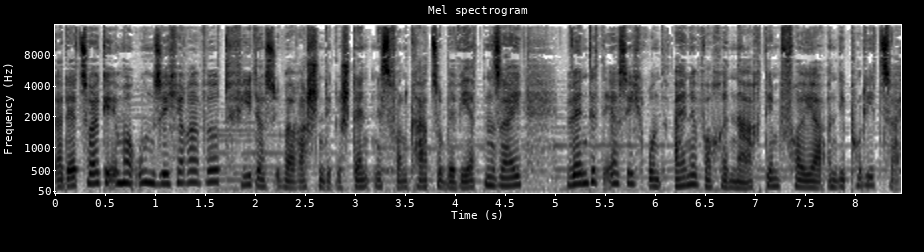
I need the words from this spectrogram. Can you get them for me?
Da der Zeuge immer unsicherer wird, wie das überraschende Geständnis von K. zu bewerten sei, wendet er sich rund eine Woche nach dem Feuer an die Polizei.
